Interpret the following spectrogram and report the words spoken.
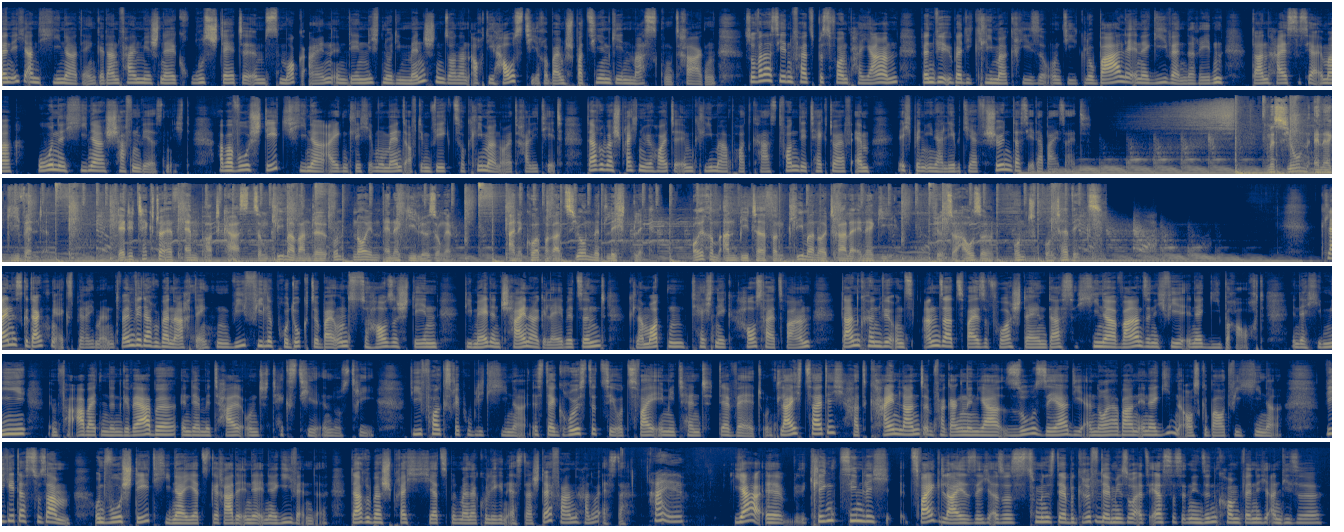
Wenn ich an China denke, dann fallen mir schnell Großstädte im Smog ein, in denen nicht nur die Menschen, sondern auch die Haustiere beim Spazierengehen Masken tragen. So war das jedenfalls bis vor ein paar Jahren. Wenn wir über die Klimakrise und die globale Energiewende reden, dann heißt es ja immer, ohne China schaffen wir es nicht. Aber wo steht China eigentlich im Moment auf dem Weg zur Klimaneutralität? Darüber sprechen wir heute im Klimapodcast von Detektor FM. Ich bin Ina Lebetjew. Schön, dass ihr dabei seid. Mission Energiewende. Der Detektor FM Podcast zum Klimawandel und neuen Energielösungen. Eine Kooperation mit Lichtblick, eurem Anbieter von klimaneutraler Energie für zu Hause und unterwegs. Kleines Gedankenexperiment. Wenn wir darüber nachdenken, wie viele Produkte bei uns zu Hause stehen, die Made in China gelabelt sind, Klamotten, Technik, Haushaltswaren, dann können wir uns ansatzweise vorstellen, dass China wahnsinnig viel Energie braucht. In der Chemie, im verarbeitenden Gewerbe, in der Metall- und Textilindustrie. Die Volksrepublik China ist der größte CO2-Emittent der Welt und gleichzeitig hat kein Land im vergangenen Jahr so sehr die erneuerbaren Energien ausgebaut wie China. Wie geht das zusammen? Und wo steht China jetzt gerade in der Energiewende? Darüber spreche ich jetzt mit meiner Kollegin Esther Stephan. Hallo Esther. Hi. Ja, äh, klingt ziemlich zweigleisig. Also es ist zumindest der Begriff, der mhm. mir so als erstes in den Sinn kommt, wenn ich an diese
